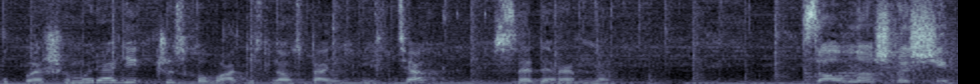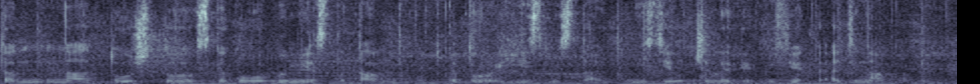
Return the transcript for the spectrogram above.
у першому ряді чи сховатись на останніх місцях, все даремно. Зал наш рассчитан на то, что с какого бы места там, вот, которые есть места, не сел человек, эффект одинаковый.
